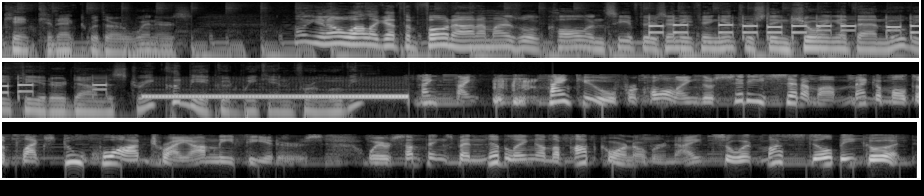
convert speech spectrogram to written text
can't connect with our winners. Oh, you know, while I got the phone on, I might as well call and see if there's anything interesting showing at that movie theater down the street. Could be a good weekend for a movie. Thank, thank, thank you for calling the City Cinema Mega Multiplex Du Quad Triomni Theaters, where something's been nibbling on the popcorn overnight, so it must still be good.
